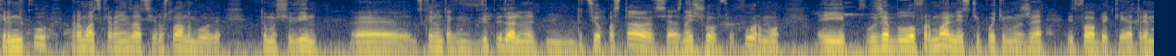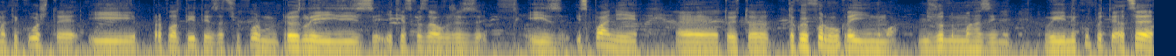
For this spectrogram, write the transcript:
керівнику громадської організації Руслану Бові, тому що він, скажімо так, відповідально до цього поставився, знайшов цю форму, і вже було формальністю потім вже від фабрики отримати кошти і проплатити за цю форму. Привезли її як я сказав, вже з із Іспанії. Е, тобто такої форми в Україні нема, ні в жодному магазині. Ви її не купите. А це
